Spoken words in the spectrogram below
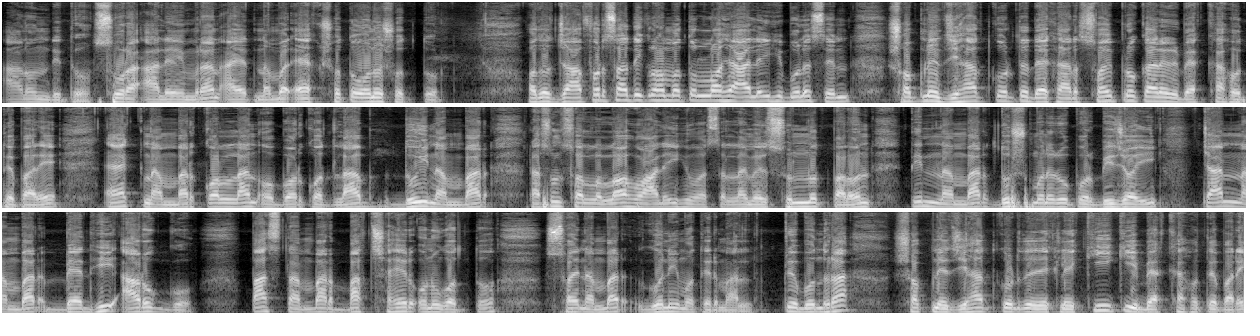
আনন্দিত। সুরা আলে ইমরান, আয়াত নম্বর একশত উনসত্তর অত জাফর সাদিক রহমতুল্লাহ আলহি বলেছেন, স্বপ্নে জিহাদ করতে দেখার ছয় প্রকারের ব্যাখ্যা হতে পারে। এক নাম্বার কল্যাণ ও বরকত লাভ, দুই নাম্বার রাসুল সাল্লাহ আলহি আসাল্লামের সুন্নত পালন, তিন নাম্বার দুশ্মনের উপর বিজয়ী, চার নাম্বার ব্যাধি আরোগ্য, পাঁচ নাম্বার বাদশাহের অনুগত্য ছয় নাম্বার গনিমতের মাল। প্রিয় বন্ধুরা, স্বপ্নে জিহাদ করতে দেখলে কি কি ব্যাখ্যা হতে পারে,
